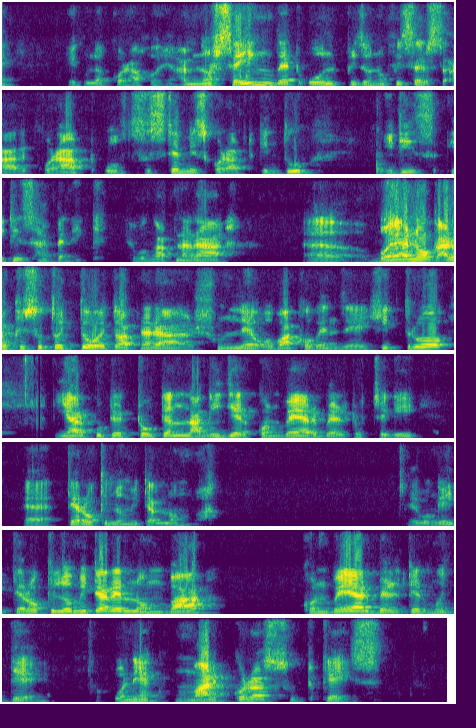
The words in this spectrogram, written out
এগুলা করা হয়। I am not saying that all prison officers are corrupt all system is corrupt কিন্তু it is it is happening এবং আপনারা ভয়ানক আরও কিছু তথ্য হয়তো আপনারা শুনলে অবাক হবেন যে হিত্রো এয়ারপোর্টের টোটাল লাগেজের কনভেয়ার বেল্ট হচ্ছে কি তেরো কিলোমিটার লম্বা। এবং এই তেরো কিলোমিটারের লম্বা কনভেয়ার বেল্টের মধ্যে অনেক মার্ক করা সুটকেস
